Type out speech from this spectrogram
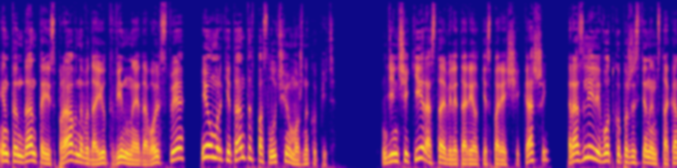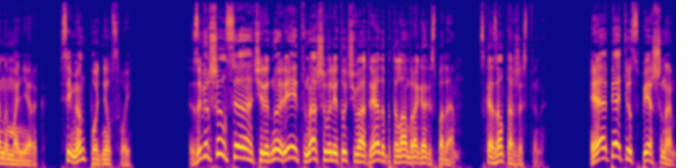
Интенданты исправно выдают винное довольствие, и у маркетантов по случаю можно купить. Денщики расставили тарелки с парящей кашей, разлили водку по жестяным стаканам манерок. Семен поднял свой. «Завершился очередной рейд нашего летучего отряда по тылам врага, господа», — сказал торжественно. «И опять успешно.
